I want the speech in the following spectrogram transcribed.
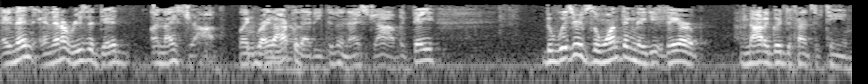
and then and then Ariza did a nice job. Like right after that, he did a nice job. Like they, the Wizards, the one thing they do, they are not a good defensive team.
